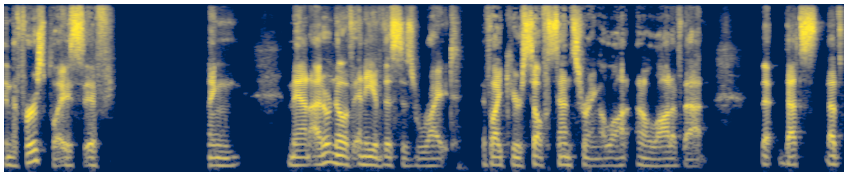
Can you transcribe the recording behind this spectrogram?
in the first place if man, I don't know if any of this is right. If like you're self-censoring a lot on a lot of that, that that's that's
